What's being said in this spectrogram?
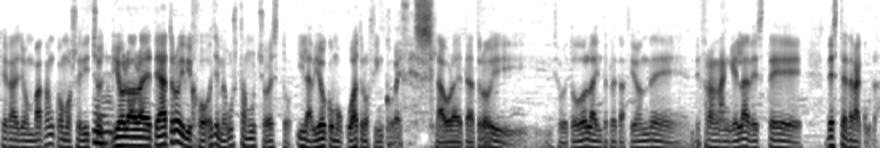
que era John Badham, como os he dicho, Ujú. vio la obra de teatro y dijo, oye, me gusta mucho esto. Y la vio como cuatro o cinco veces, la obra de teatro y, y sobre todo la interpretación de, de Fran Langella de este, de este Drácula.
